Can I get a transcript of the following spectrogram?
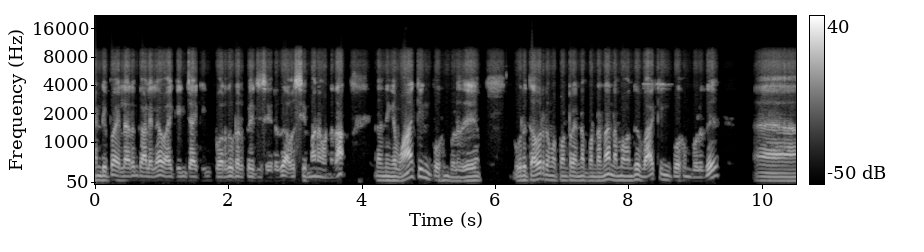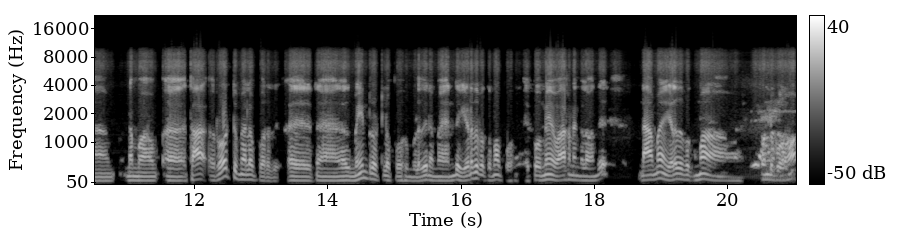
கண்டிப்பாக எல்லாரும் காலையில் வாக்கிங் ஜாக்கிங் போகிறது உடற்பயிற்சி செய்கிறது அவசியமான ஒன்று தான் ஆனால் நீங்கள் வாக்கிங் போகும் பொழுது ஒரு தவறு நம்ம பண்ணுறோம் என்ன பண்ணுறோன்னா நம்ம வந்து வாக்கிங் போகும் பொழுது நம்ம தா ரோட்டு மேலே போகிறது அதாவது மெயின் ரோட்டில் போகும் பொழுது நம்ம எந்த இடது பக்கமாக போகும் எப்போவுமே வாகனங்களை வந்து நாம இடது பக்கமா கொண்டு போவோம்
